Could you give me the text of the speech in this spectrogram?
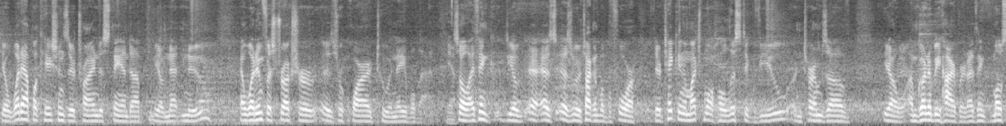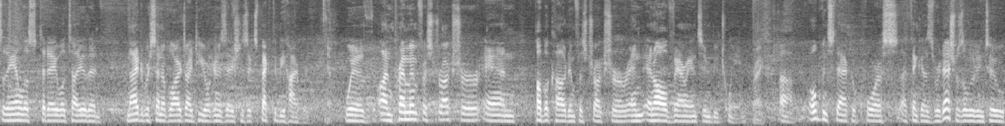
you know, what applications they're trying to stand up you know, net new, and what infrastructure is required to enable that. Yeah. So I think, you know, as, as we were talking about before, they're taking a much more holistic view in terms of, you know, I'm going to be hybrid. I think most of the analysts today will tell you that 90% of large IT organizations expect to be hybrid yeah. with on-prem infrastructure and public cloud infrastructure and, and all variants in between. Right. Uh, OpenStack, of course, I think as Radhesh was alluding to, you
